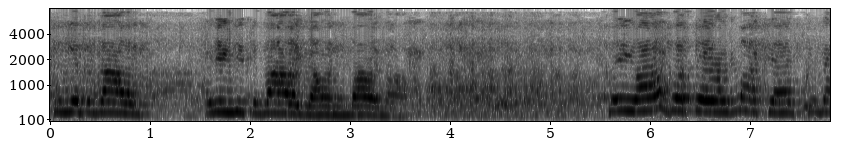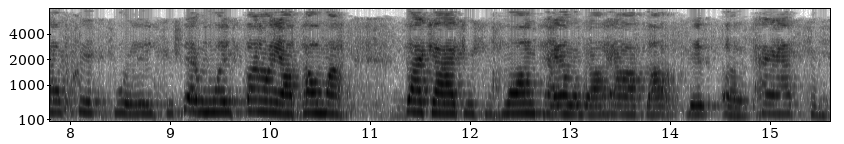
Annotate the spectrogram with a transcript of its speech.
Didn't get the volley. We didn't get the volley going in volleyball. But anyway, I was up there like that for about six weeks or seven weeks. Finally, I told my psychiatrist long tale about how I thought that uh, past and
